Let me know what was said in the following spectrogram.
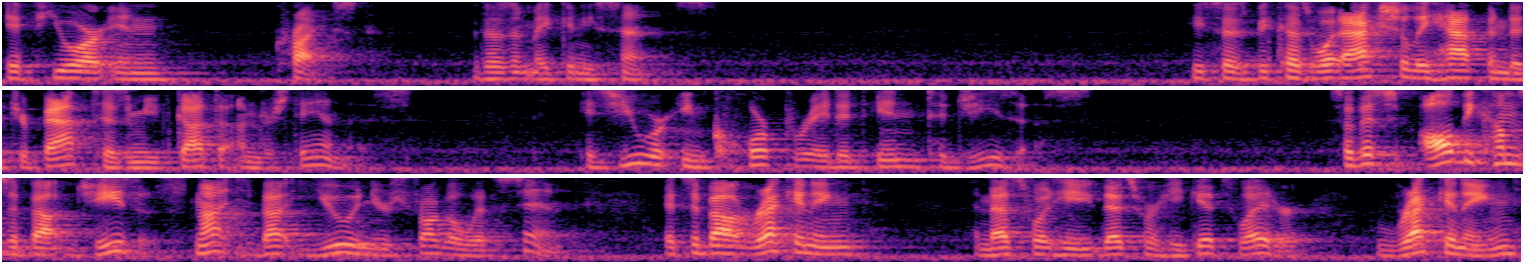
if you are in Christ. It doesn't make any sense. He says, because what actually happened at your baptism, you've got to understand this, is you were incorporated into Jesus. So this all becomes about Jesus. It's not about you and your struggle with sin. It's about reckoning, and that's what he that's where he gets later, reckoning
